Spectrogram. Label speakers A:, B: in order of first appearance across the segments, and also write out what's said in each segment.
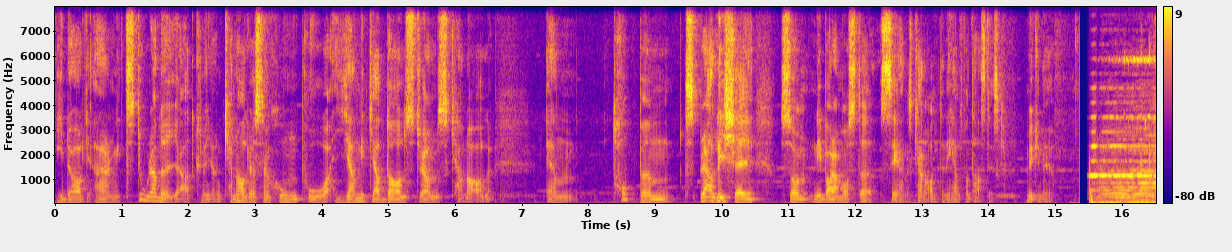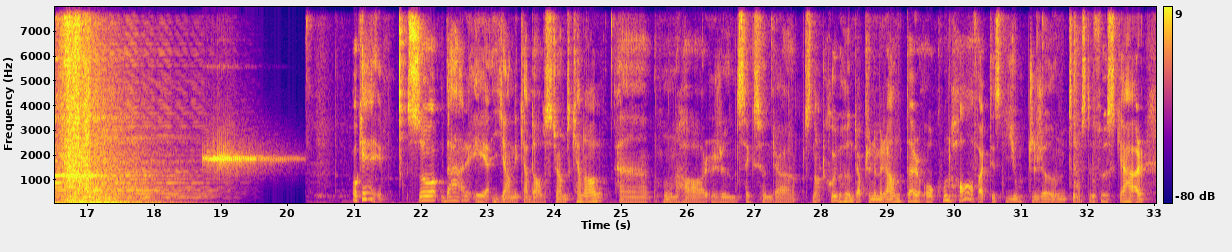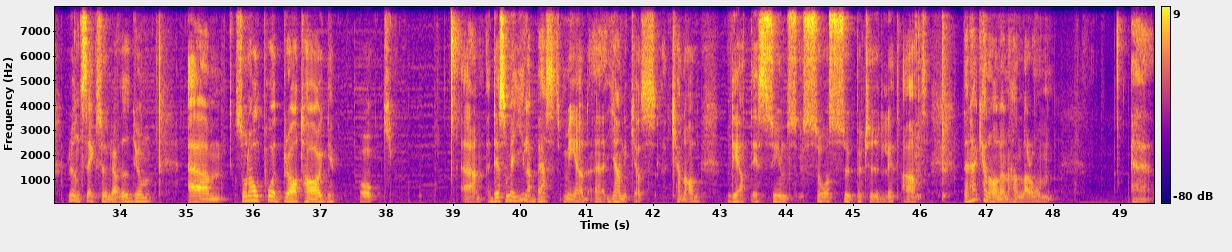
A: Idag är mitt stora nöje att kunna göra en kanalrecension på Jannica Dahlströms kanal. En toppen sprallig tjej som ni bara måste se hennes kanal. Den är helt fantastisk. Mycket nöje. Okej, okay. Så det här är Jannica Dahlströms kanal. Eh, hon har runt 600, snart 700 prenumeranter och hon har faktiskt gjort runt, måste fuska här, runt 600 videon. Ehm, så hon har hållit på ett bra tag och ehm, det som jag gillar bäst med eh, Jannikas kanal det är att det syns så supertydligt att den här kanalen handlar om eh,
